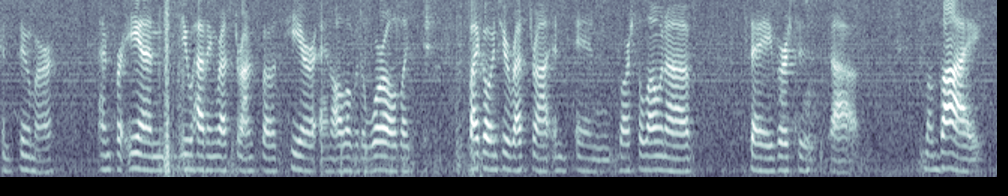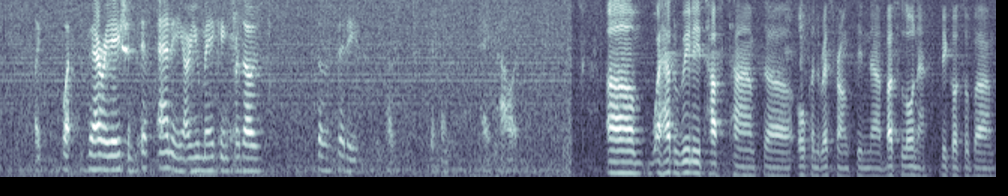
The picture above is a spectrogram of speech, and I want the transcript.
consumer. And for Ian, you having restaurants both here and all over the world, like if I go into your restaurant in, in Barcelona, say, versus uh, Mumbai, like what variations, if any, are you making for those those cities because different pay palates? Um, I had a really tough time to uh, open restaurants in uh, Barcelona because of um,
